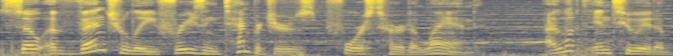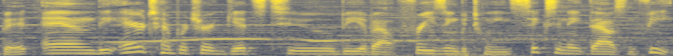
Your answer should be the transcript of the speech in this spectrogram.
So eventually, freezing temperatures forced her to land. I looked into it a bit, and the air temperature gets to be about freezing between 6 and 8,000 feet.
